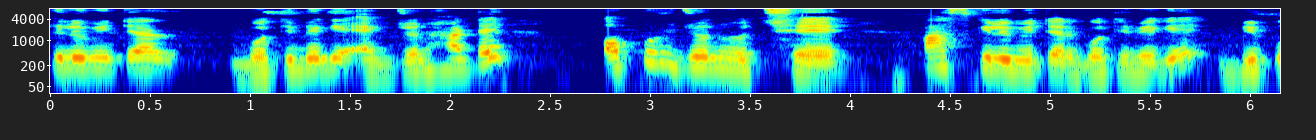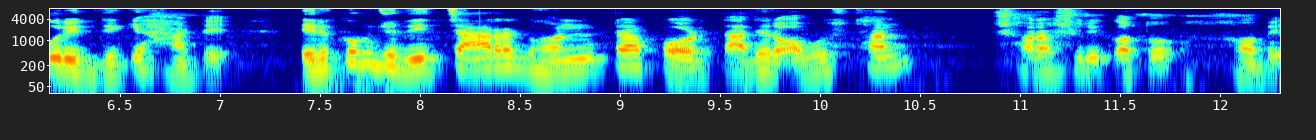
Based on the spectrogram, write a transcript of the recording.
কিলোমিটার গতিবেগে একজন হাঁটে, অপরজন হচ্ছে পাঁচ কিলোমিটার গতিবেগে বিপরীত দিকে হাঁটে। এরকম যদি চার ঘণ্টা পর তাদের অবস্থান সরাসরি কত হবে,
